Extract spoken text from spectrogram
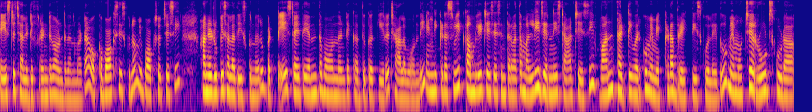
టేస్ట్ చాలా డిఫరెంట్గా ఉంటుంది అనమాట ఒక్క బాక్స్ తీసుకున్నాం. ఈ బాక్స్ వచ్చేసి హండ్రెడ్ రూపీస్ అలా తీసుకున్నారు. బట్ టేస్ట్ అయితే ఎంత బాగుందంటే కద్దుక కీర్ చాలా బాగుంది. అండ్ ఇక్కడ స్వీట్ కంప్లీట్ చేసేసిన తర్వాత మళ్ళీ జర్నీ స్టార్ట్ చేసి వన్ థర్టీ వరకు మేము ఎక్కడ బ్రేక్ తీసుకోలేదు. మేము వచ్చే రూట్స్ కూడా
